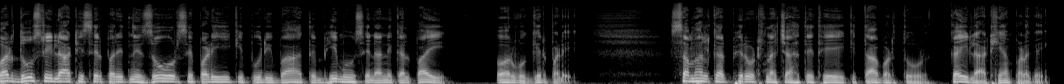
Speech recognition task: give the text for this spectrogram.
पर दूसरी लाठी सिर पर इतने ज़ोर से पड़ी कि पूरी बात भी मुँह से न निकल पाई और वो गिर पड़े। संभल कर फिर उठना चाहते थे कि ताबड़तोड़ कई लाठियाँ पड़ गईं।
